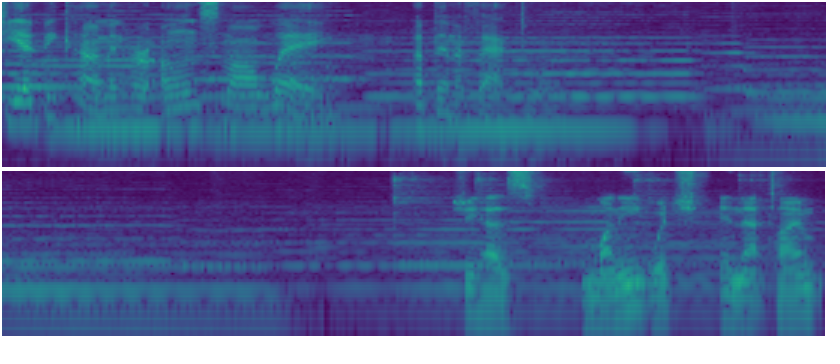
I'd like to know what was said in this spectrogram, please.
she had become, in her own small way, a benefactor. She has money, which in that time,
